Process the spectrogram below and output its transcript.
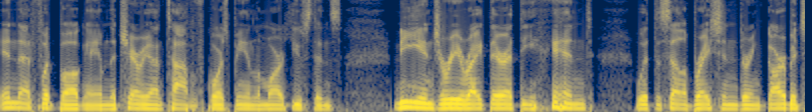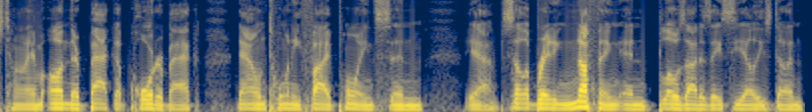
in that football game. The cherry on top, of course, being Lamar Houston's knee injury right there at the end with the celebration during garbage time on their backup quarterback down 25 points and yeah, celebrating nothing and blows out his ACL. He's done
